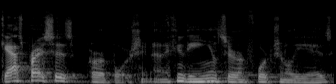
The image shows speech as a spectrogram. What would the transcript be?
gas prices or abortion? And I think the answer, unfortunately, is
